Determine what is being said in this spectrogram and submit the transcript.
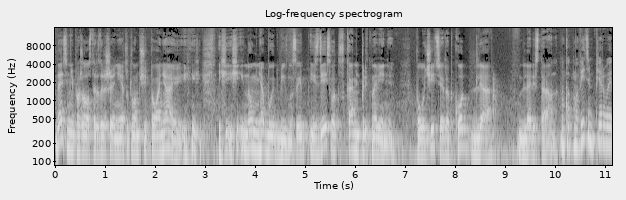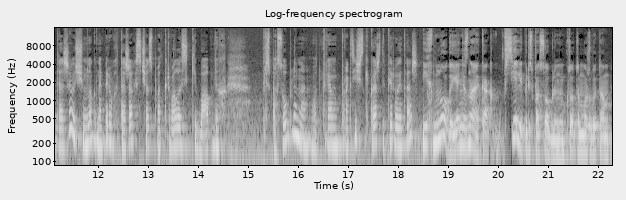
дайте мне, пожалуйста, разрешение, я тут вам чуть повоняю, и, и, и, но у меня будет бизнес. И, и здесь вот камень преткновения. Получить этот код для для ресторана. Ну, как мы видим, первые этажи, очень много на первых этажах сейчас пооткрывалось кебабных приспособлено? Вот прям практически каждый первый этаж? Их много, я не знаю, как все ли приспособлены. Кто-то, может быть, там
